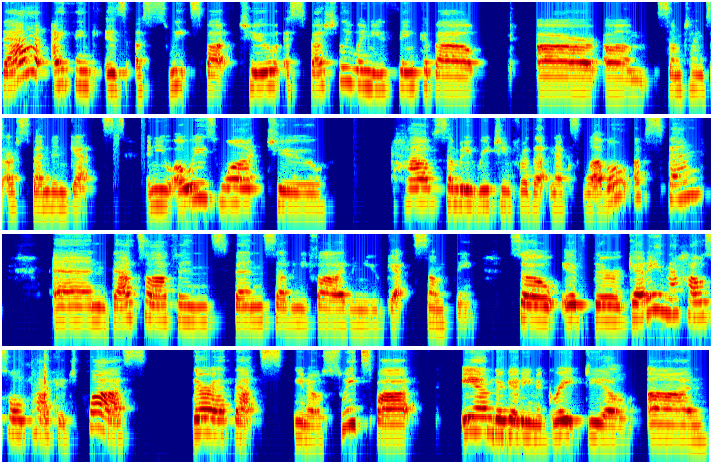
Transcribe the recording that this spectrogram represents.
that I think is a sweet spot too, especially when you think about our um, sometimes our spend and gets. And you always want to have somebody reaching for that next level of spend. And that's often spend 75 and you get something. So if they're getting the household package plus, they're at that you know sweet spot and they're getting a great deal on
